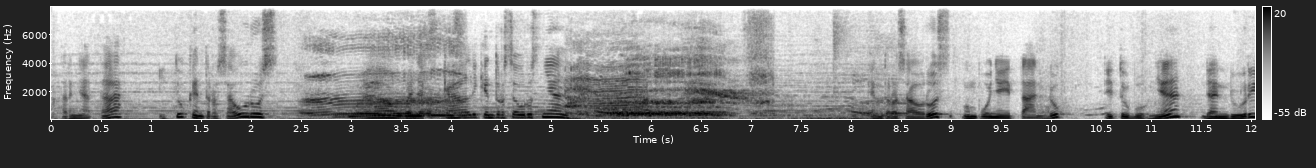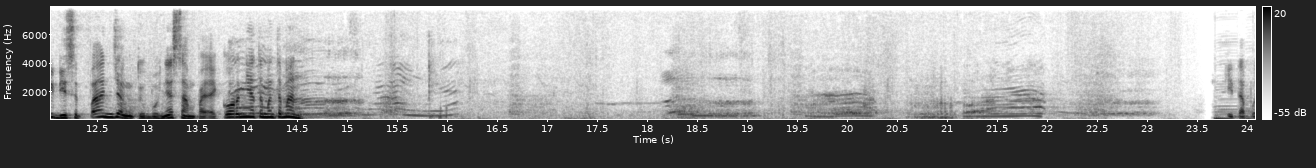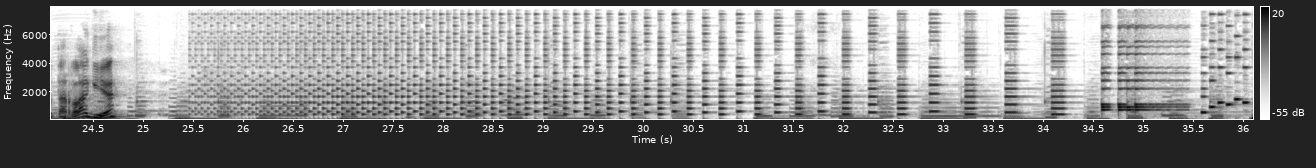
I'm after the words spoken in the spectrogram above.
Ternyata itu Kentrosaurus. Wow, banyak sekali Kentrosaurusnya. Kentrosaurus mempunyai tanduk di tubuhnya dan duri di sepanjang tubuhnya sampai ekornya, teman-teman. Kita putar lagi ya.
